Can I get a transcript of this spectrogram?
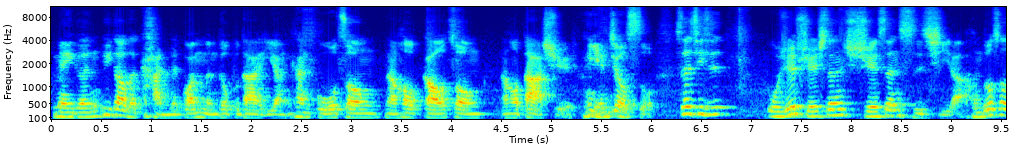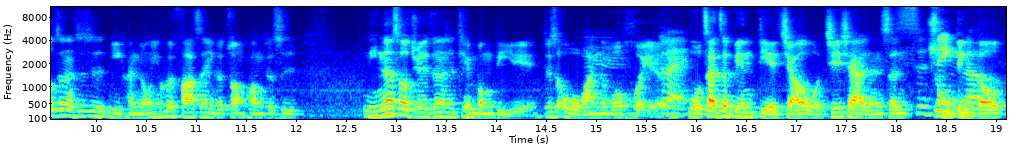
每个人遇到的坎的关门都不大一样。你看国中，然后高中，然后大学、研究所，所以其实我觉得学生学生时期啦，很多时候真的就是你很容易会发生一个状况，就是你那时候觉得真的是天崩地裂，就是我完了，嗯我毁了，对我在这边跌跤，我接下来人生注定都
